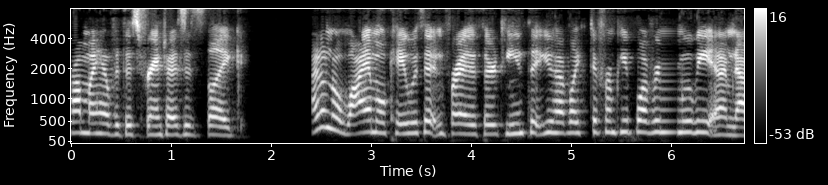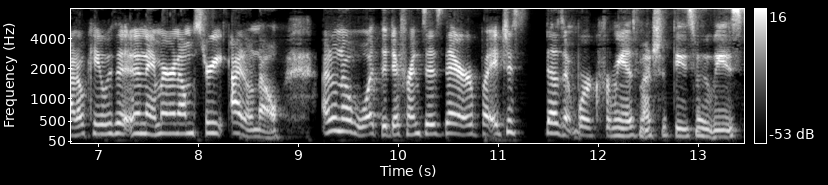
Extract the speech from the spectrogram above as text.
problem I have with this franchise. It's like, I don't know why I'm okay with it in Friday the 13th that you have like different people every movie, and I'm not okay with it in Nightmare on Elm Street. I don't know. I don't know what the difference is there, but it just doesn't work for me as much with these movies.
